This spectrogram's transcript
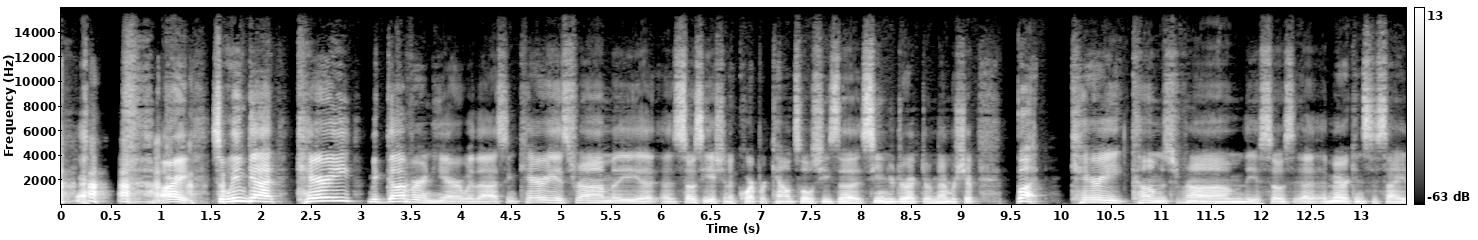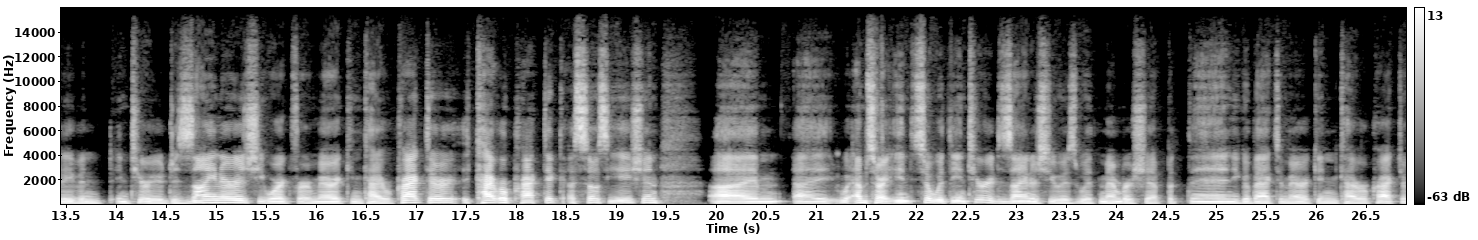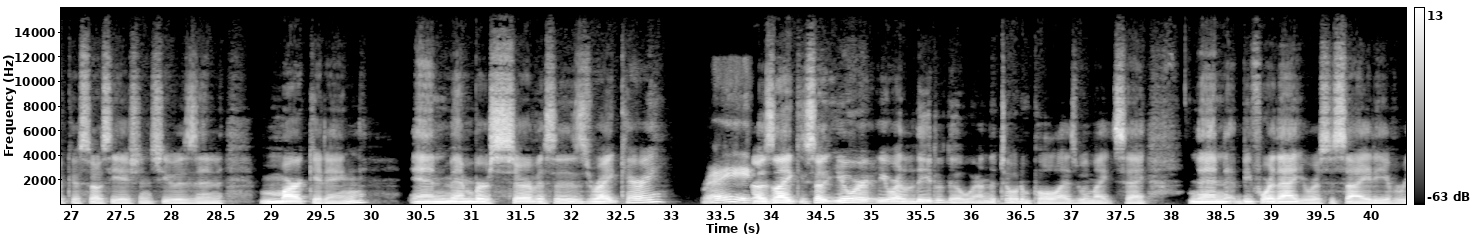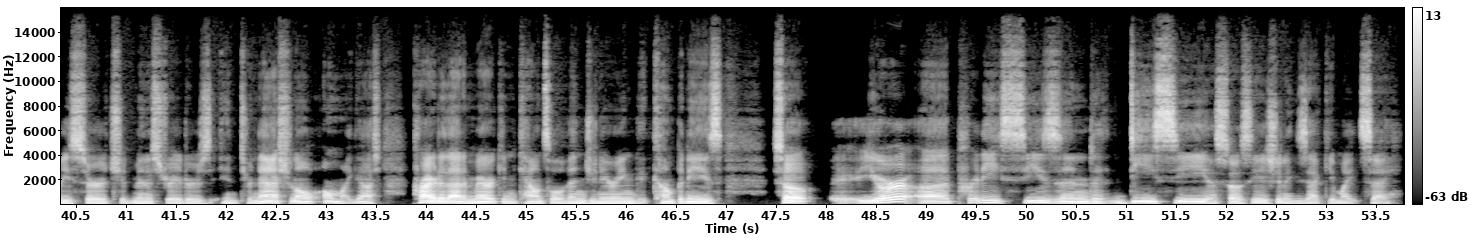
All right. So we've got Kerri McGovern here with us, and Kerri is from the uh, Association of Corporate Counsel. She's a senior director of membership, but Kerri comes from the Associ- uh, American Society of In- Interior Designers. She worked for American Chiropractor Chiropractic Association. Um, uh, I'm sorry. In, so with the interior designers, she was with membership, but then you go back to American Chiropractic Association. She was in marketing and member services, right, Kerri? Right. I was like, so you were you were a little lower on the totem pole, as we might say. And then before that, you were a Society of Research Administrators International. Oh my gosh. Prior to that, American Council of Engineering Companies. So eh, you're a pretty seasoned DC Association exec, you might say.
